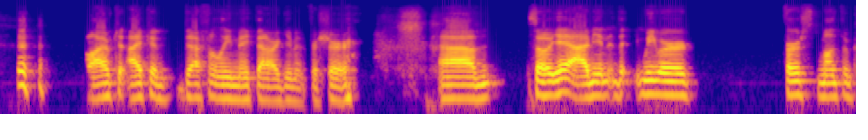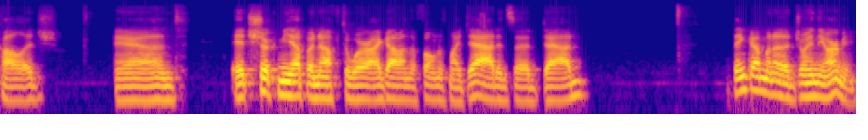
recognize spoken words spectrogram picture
well, I could I could definitely make that argument for sure. Um, so yeah, I mean, th- we were first month of college, and it shook me up enough to where I got on the phone with my dad and said, Dad, I think I'm going to join the army.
